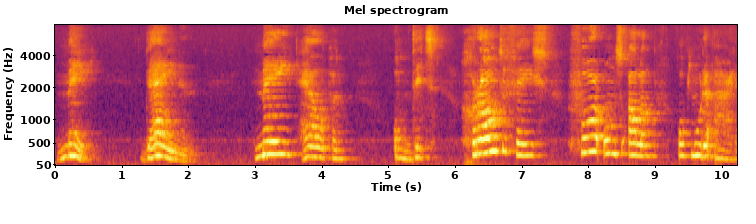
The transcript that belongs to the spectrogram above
Mee, dijnen, meehelpen om dit grote feest voor ons allen op moeder aarde,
